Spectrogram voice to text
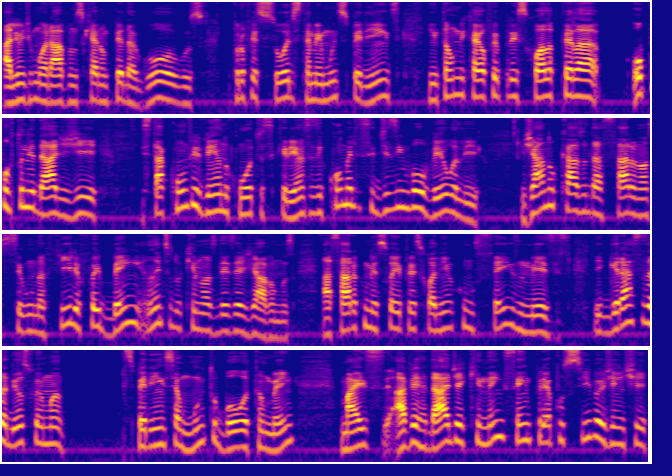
ali onde morávamos, que eram pedagogos, professores também muito experientes. Então, o Mikael foi para a escola pela oportunidade de estar convivendo com outras crianças e como ele se desenvolveu ali. Já no caso da Sara, nossa segunda filha, foi bem antes do que nós desejávamos. A Sara começou a ir para a escolinha com seis meses e graças a Deus foi uma experiência muito boa também, mas a verdade é que nem sempre é possível a gente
